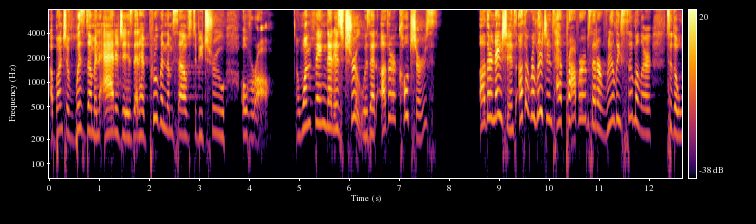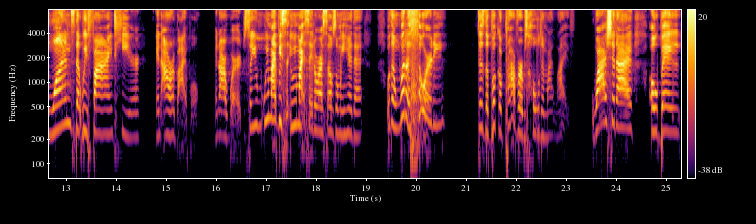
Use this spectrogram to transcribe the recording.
a bunch of wisdom and adages that have proven themselves to be true overall. And one thing that is true is that other cultures, other nations, other religions have proverbs that are really similar to the ones that we find here in our Bible, in our word. So you, we might be we might say to ourselves when we hear that, well then what authority does the book of Proverbs hold in my life? Why should I obey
